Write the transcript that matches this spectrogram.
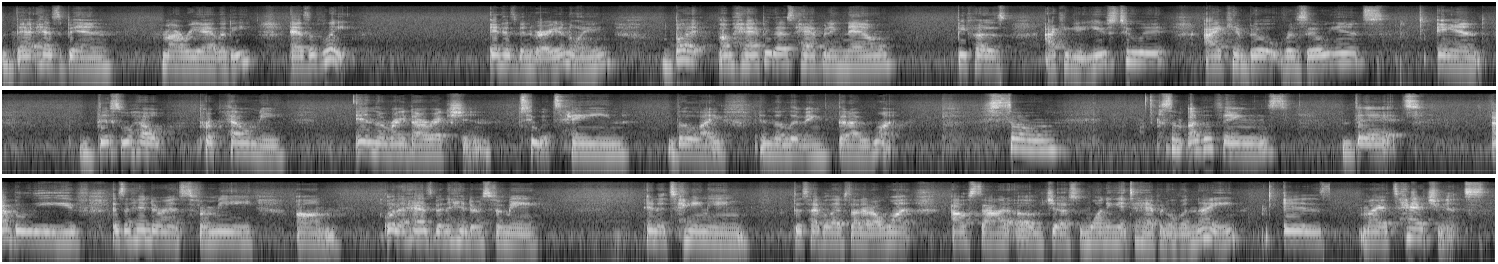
that has been my reality as of late. It has been very annoying, but I'm happy that's happening now because I can get used to it. I can build resilience, and this will help propel me in the right direction to attain the life and the living that I want. So, some other things that I believe is a hindrance for me, um, or that has been a hindrance for me in attaining the type of lifestyle that I want outside of just wanting it to happen overnight is my attachments.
